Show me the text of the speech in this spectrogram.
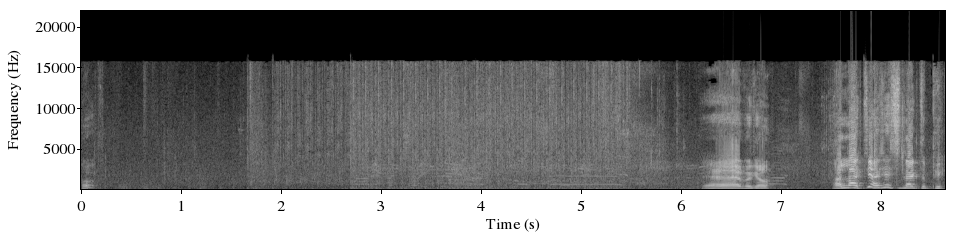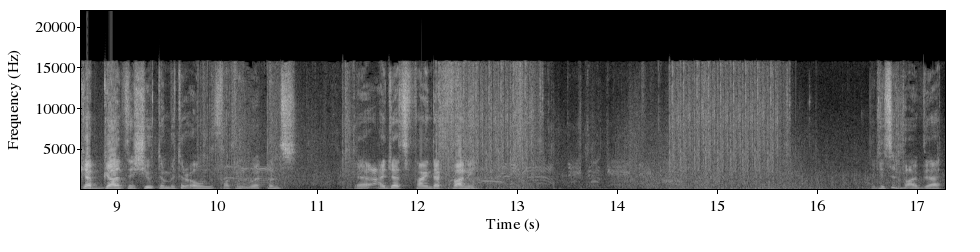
Oh. There we go. I like. I just like to pick up guns and shoot them with their own fucking weapons. Yeah, I just find that funny. Did he survive that?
